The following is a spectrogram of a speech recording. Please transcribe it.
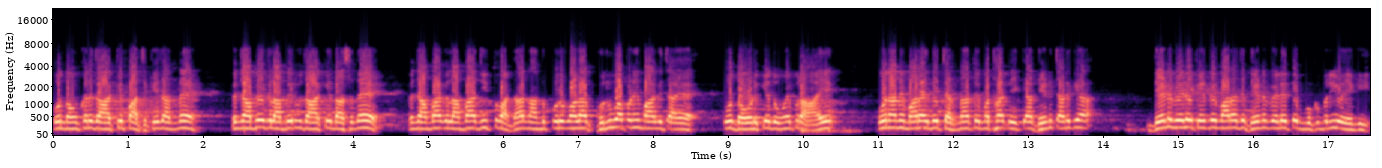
ਉਹ ਨੌਕਰ ਜਾ ਕੇ ਭੱਜ ਕੇ ਜਾਂਦਾ ਪੰਜਾਬੇ ਗੁਲਾਬੇ ਨੂੰ ਜਾ ਕੇ ਦੱਸਦਾ ਪੰਜਾਬਾ ਗੁਲਾਬਾ ਜੀ, ਤੁਹਾਡਾ ਆਨੰਦਪੁਰ ਵਾਲਾ ਗੁਰੂ ਆਪਣੇ ਬਾਗ ਚ ਆਇਆ ਉਹ ਦੌੜ ਕੇ ਦੋਵੇਂ ਭਰਾ ਆਏ। ਉਹਨਾਂ ਨੇ ਮਹਾਰਾਜ ਦੇ ਚਰਨਾਂ ਤੇ ਮੱਥਾ ਟੇਕਿਆ, ਦਿਨ ਚੜ ਗਿਆ। ਦਿਨ ਵੇਲੇ ਕਹਿੰਦੇ, ਮਹਾਰਾਜ, ਦਿਨ ਵੇਲੇ ਤੇ ਮੁਕਬਰੀ ਹੋਏਗੀ।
